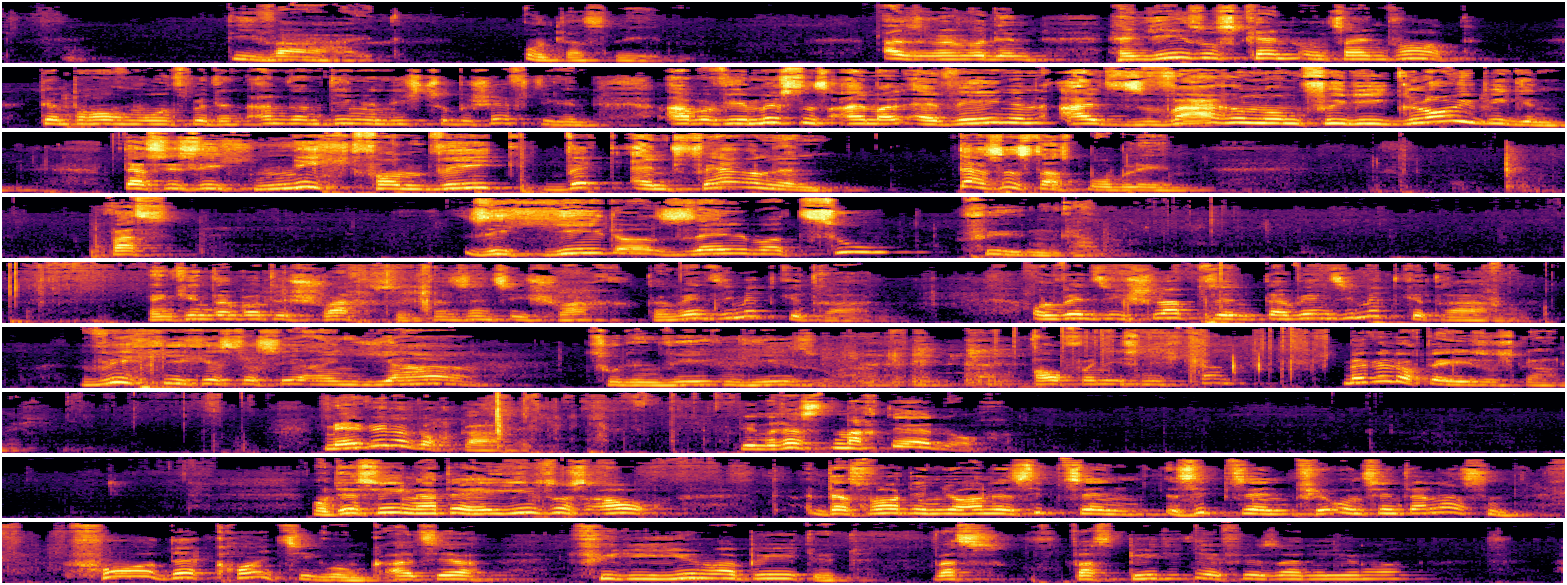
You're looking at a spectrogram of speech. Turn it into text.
die Wahrheit und das Leben. Also wenn wir den Herrn Jesus kennen und sein Wort, dann brauchen wir uns mit den anderen Dingen nicht zu beschäftigen. Aber wir müssen es einmal erwähnen als Warnung für die Gläubigen, dass sie sich nicht vom Weg weg entfernen. Das ist das Problem. Was sich jeder selber zufügen kann. Wenn Kinder Gottes schwach sind, dann sind sie schwach, dann werden sie mitgetragen. Und wenn sie schlapp sind, dann werden sie mitgetragen. Wichtig ist, dass sie ein Ja zu den Wegen Jesu haben, auch wenn ich es nicht kann. Mehr will doch der Jesus gar nicht. Mehr will er doch gar nicht. Den Rest macht er doch. Und deswegen hat der Herr Jesus auch das Wort in Johannes 17, 17 für uns hinterlassen. Vor der Kreuzigung, als er für die Jünger betet, was, was betet er für seine Jünger?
